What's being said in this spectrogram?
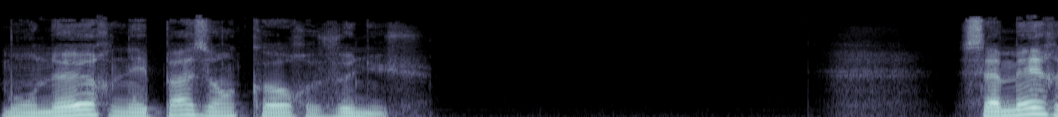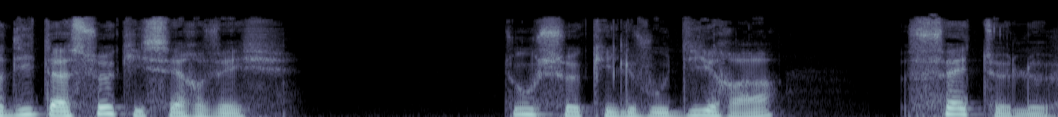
Mon heure n'est pas encore venue. Sa mère dit à ceux qui servaient Tout ce qu'il vous dira, faites-le.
